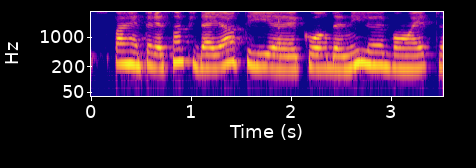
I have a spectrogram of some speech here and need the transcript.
super intéressant. Puis d'ailleurs, tes coordonnées là, vont être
